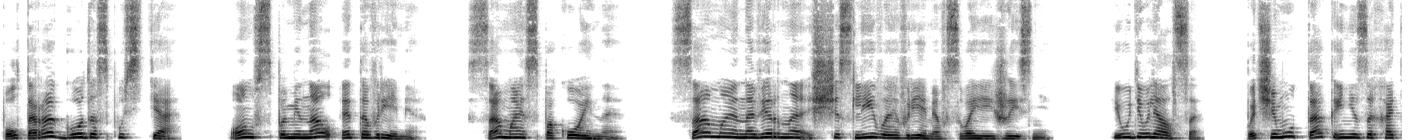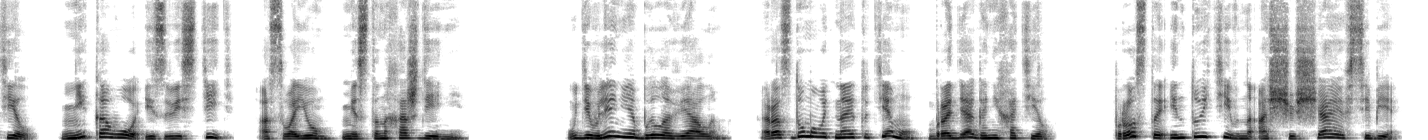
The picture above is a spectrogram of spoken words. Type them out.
полтора года спустя, он вспоминал это время. Самое спокойное, самое, наверное, счастливое время в своей жизни. И удивлялся, почему так и не захотел никого известить о своем местонахождении. Удивление было вялым. Раздумывать на эту тему бродяга не хотел, просто интуитивно ощущая в себе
